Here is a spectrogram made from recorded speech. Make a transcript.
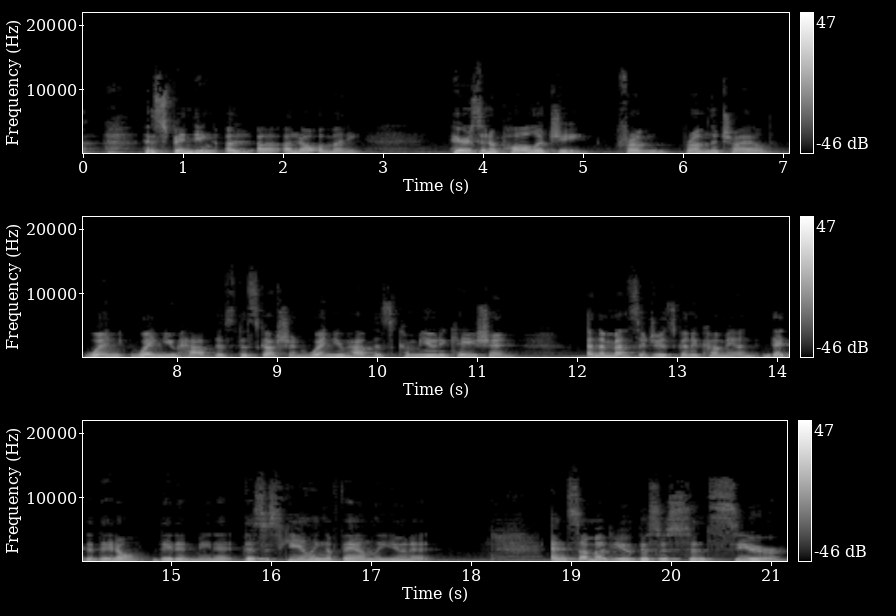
spending a, a, a lot of money. Here's an apology from from the child when when you have this discussion, when you have this communication and the message is going to come in. They, they don't, they didn't mean it. This is healing a family unit. And some of you, this is sincere,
